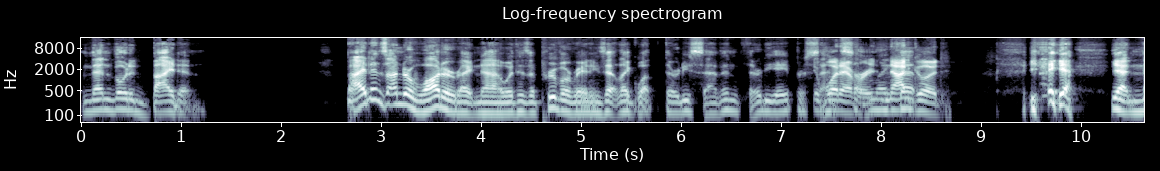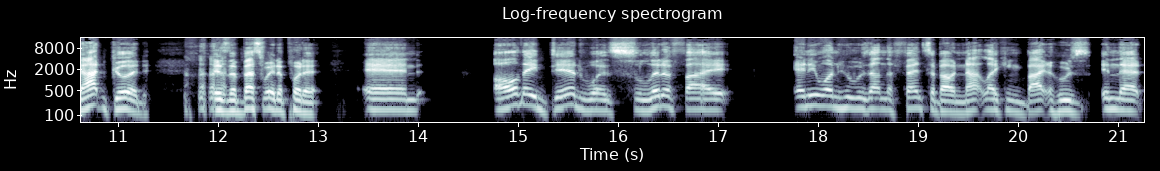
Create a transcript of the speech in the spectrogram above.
and then voted Biden. Biden's underwater right now with his approval ratings at like what 37, 38%. Whatever. like Not that. good. Yeah, yeah, yeah, not good is the best way to put it. And all they did was solidify anyone who was on the fence about not liking Biden, who's in that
